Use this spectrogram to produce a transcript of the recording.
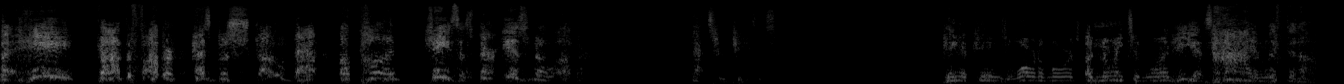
But he, God the Father, has bestowed that upon Jesus. There is no other. That's who Jesus. King of kings, Lord of lords, anointed one. He is high and lifted up.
